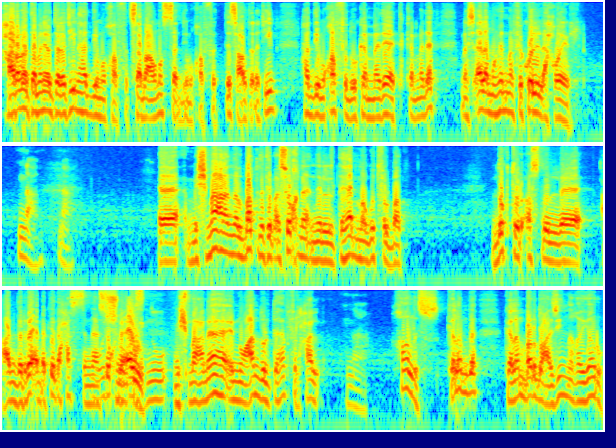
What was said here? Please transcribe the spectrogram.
حرارة 38 هدي مخفض 7 ونص هدي مخفض 39 هدي مخفض وكمادات كمادات مسألة مهمة في كل الأحوال. نعم نعم. آه مش معنى إن البطن تبقى سخنة إن الالتهاب موجود في البطن. دكتور اصله عند الرقبة كده حاسس إنها سخنة قوي. مش معناها إنه عنده التهاب في الحلق. نعم. خالص. الكلام ده كلام برضو عايزين نغيره.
